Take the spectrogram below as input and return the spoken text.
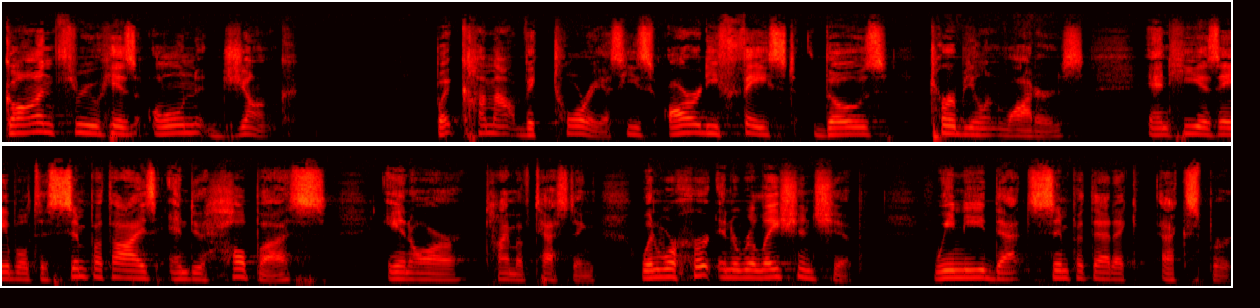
gone through his own junk, but come out victorious. He's already faced those turbulent waters, and he is able to sympathize and to help us in our time of testing. When we're hurt in a relationship, we need that sympathetic expert.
